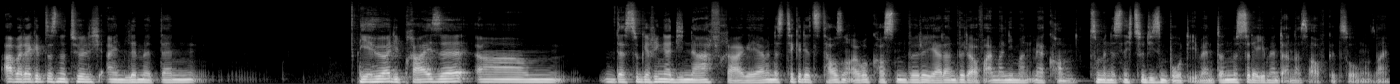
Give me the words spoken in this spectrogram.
Aber da gibt es natürlich ein Limit, denn je höher die Preise, ähm, desto geringer die Nachfrage. Ja? Wenn das Ticket jetzt 1000 Euro kosten würde, ja, dann würde auf einmal niemand mehr kommen. Zumindest nicht zu diesem Boot-Event. Dann müsste der Event anders aufgezogen sein.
